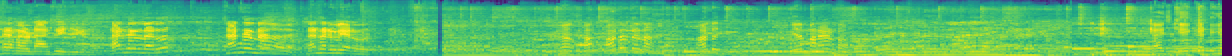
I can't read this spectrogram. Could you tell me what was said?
അതിമനോഹരമായ ഒരു ഡാൻസ് ചെയ്തിരിക്കുന്നത് ഡാൻസ് ഉണ്ടായിരുന്നു ഡാൻസ് ഉണ്ടായിരുന്നു ഡാൻസ് അടിപൊളിയായിരുന്നു പാട്ട് കേട്ടാ പാട്ട്. ഞാൻ പറയാനുണ്ടോ? കേക്ക് കട്ടിങ്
